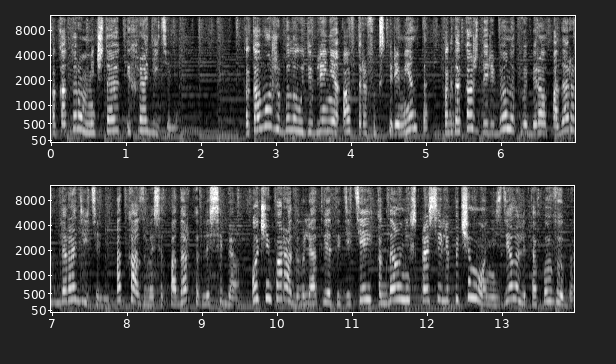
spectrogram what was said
о котором мечтают их родители. Каково же было удивление авторов эксперимента, когда каждый ребенок выбирал подарок для родителей, отказываясь от подарка для себя. Очень порадовали ответы детей, когда у них спросили, почему они сделали такой выбор.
